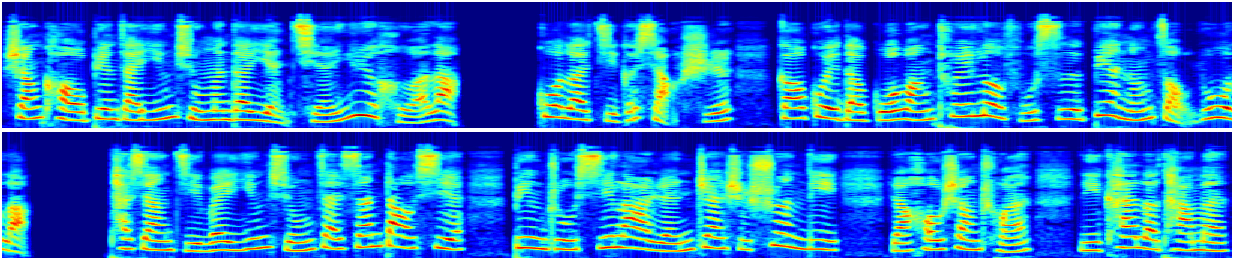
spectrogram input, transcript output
伤口便在英雄们的眼前愈合了。过了几个小时，高贵的国王推勒福斯便能走路了。他向几位英雄再三道谢，并祝希腊人战事顺利，然后上船离开了他们，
